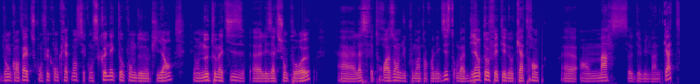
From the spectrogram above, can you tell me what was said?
Donc, en fait, ce qu'on fait concrètement, c'est qu'on se connecte au compte de nos clients et on automatise les actions pour eux. Euh, là, ça fait trois ans du coup maintenant qu'on existe. On va bientôt fêter nos quatre ans euh, en mars 2024.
